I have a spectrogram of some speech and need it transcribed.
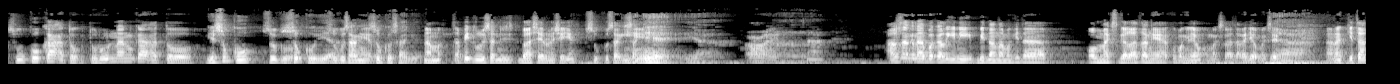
suku kah atau turunan kah atau ya suku, suku? suku ya. Suku Sangir. Suku Sangir. Nama tapi tulisan di bahasa Indonesianya suku Sangihe. Sangihe, ya. Alright. Nah, alasan kenapa kali ini bintang tamu kita Om Max Galatang ya, aku panggilnya Om Max Galatang aja Om Max ya. Ya. Karena kita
